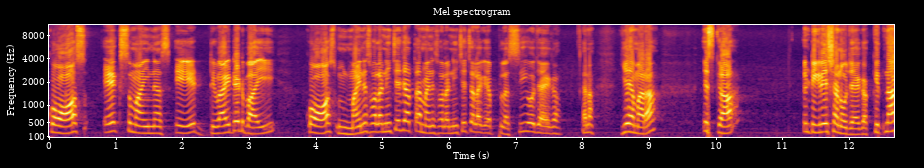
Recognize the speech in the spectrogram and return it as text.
cos X minus A divided by cos minus वाला नीचे जाता है माइनस वाला नीचे चला गया प्लस सी हो जाएगा, है ना? ये हमारा इसका इंटीग्रेशन हो जाएगा। कितना?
